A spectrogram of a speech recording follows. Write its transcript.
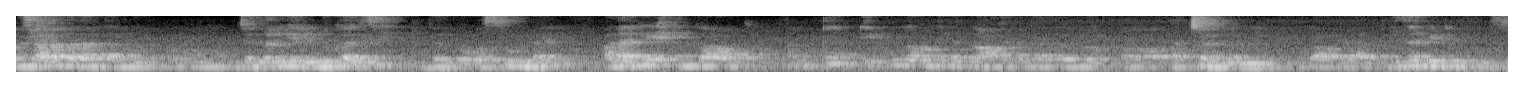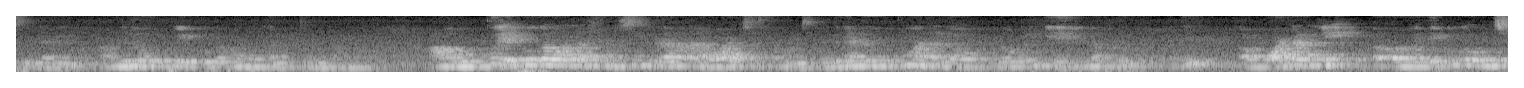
మసాలా పదార్థాలు జనరల్గా రెండు కలిసి వస్తూ ఉంటాయి. అలాగే ఇంకా ఉప్పు ఎక్కువగా ఉండే కనుక ఆహార పదార్థాలు పచ్చళ్ళు అని ఇంకా ప్రిజర్వేటివ్ ఫుడ్స్ ఉంటాయి. అందులో ఉప్పు ఎక్కువగా మనం కలుపుతుంటాము. ఆ ఉప్పు ఎక్కువగా ఉన్న ఫుడ్స్ని కూడా మనం అవాయిడ్ చేస్తే మంచిది. ఎందుకంటే ఉప్పు మన లోపలికి వెళ్ళినప్పుడు అది వాటర్ని ఎక్కువగా ఉంచే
